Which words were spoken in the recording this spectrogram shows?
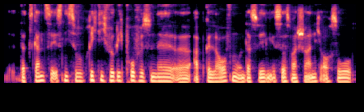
das Ganze ist nicht so richtig wirklich professionell äh, abgelaufen und deswegen ist das wahrscheinlich auch so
